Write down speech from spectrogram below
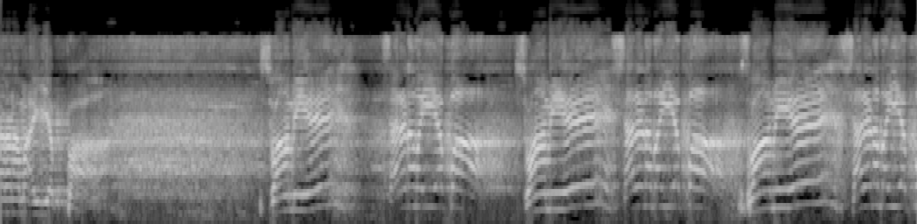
ശരണം അയ്യപ്പ സ്വാമിയെ ശരണമയ്യപ്പ സ്വാമിയെ ശരണമയ്യപ്പ സ്വാമിയെ ശരണമയ്യപ്പ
